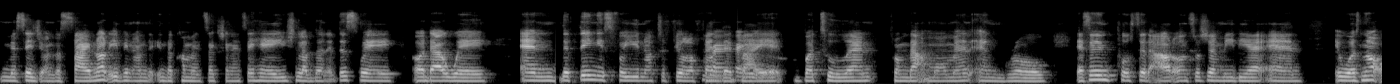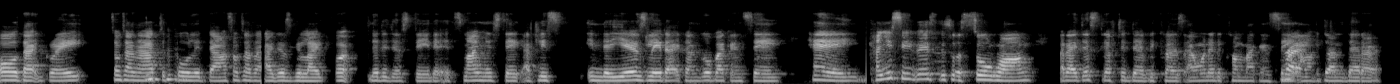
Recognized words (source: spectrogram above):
message on the side, not even on the in the comment section and say, hey, you should have done it this way or that way. And the thing is for you not to feel offended by it, but to learn from that moment and grow. There's something posted out on social media and it was not all that great. Sometimes I have to pull it down. Sometimes I just be like, oh, let it just stay there. It's my mistake. At least in the years later, I can go back and say, hey, can you see this? This was so wrong, but I just left it there because I wanted to come back and say Right. I've done better.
